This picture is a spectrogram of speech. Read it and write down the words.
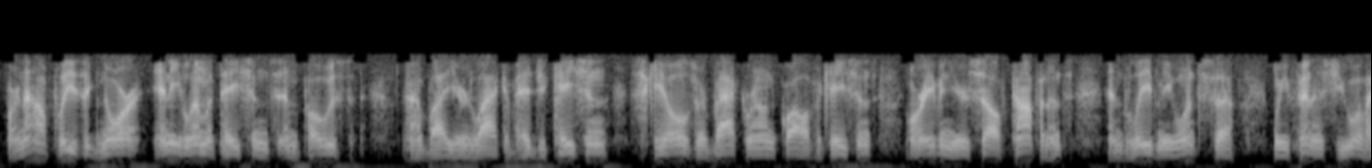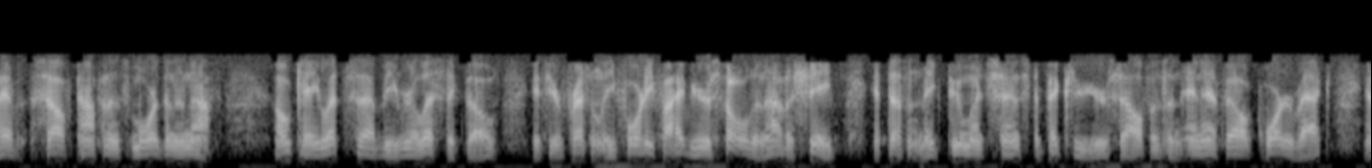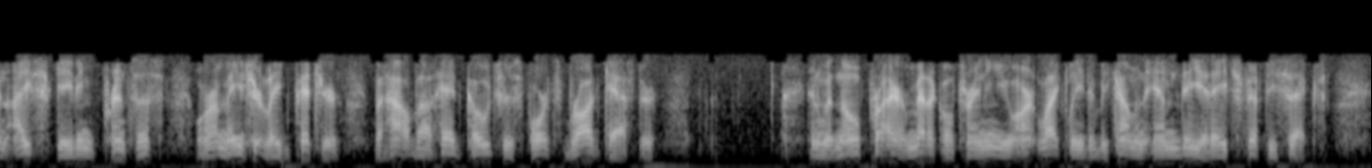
For now, please ignore any limitations imposed uh, by your lack of education, skills, or background qualifications, or even your self confidence. And believe me, once uh, we finish, you will have self confidence more than enough. Okay, let's uh, be realistic though. If you're presently 45 years old and out of shape, it doesn't make too much sense to picture yourself as an NFL quarterback, an ice skating princess, or a major league pitcher. But how about head coach or sports broadcaster? And with no prior medical training, you aren't likely to become an MD at age 56.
